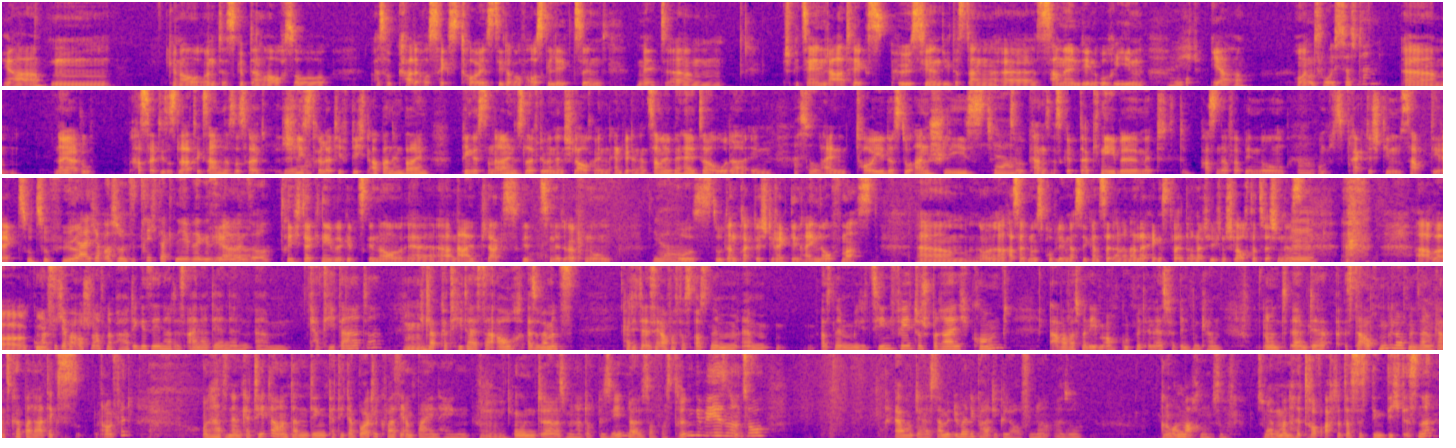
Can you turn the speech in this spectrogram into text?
Ja, mh, genau. Und es gibt dann auch so, also gerade aus Sextoys, die darauf ausgelegt sind, mit ähm, speziellen Latexhöschen, die das dann äh, sammeln, den Urin. Echt? Ja. Und, Und wo ist das dann? ähm, naja, du hast halt dieses Latex an, das ist halt, schließt relativ dicht ab an den Beinen, pinkelst dann rein, es läuft über einen Schlauch in entweder einen Sammelbehälter oder in so. ein Toy, das du anschließt. Ja. Du kannst, es gibt da Knebel mit passender Verbindung, Oh. um es praktisch dem Sub direkt zuzuführen. Ja, ich habe auch schon so Trichterknebel gesehen und so. Trichterknebel gibt es genau, äh, Analplugs gibt es mit Öffnung, Ja. wo du dann praktisch direkt den Einlauf machst. Ähm, oder hast halt nur das Problem, dass du die ganze Zeit aneinander hängst, weil da natürlich ein Schlauch dazwischen ist. Mhm. Aber gut. Was ich aber auch schon auf einer Party gesehen hat, ist einer, der einen ähm, Katheter hatte. Ich glaube, Katheter ist da auch, also wenn man es, Katheter ist ja auch was, was aus einem, ähm, aus einem Medizinfetischbereich kommt, aber was man eben auch gut mit NS verbinden kann. Und ähm, der ist da auch rumgelaufen in seinem Ganzkörper-Latex-Outfit und hatte einen Katheter und dann den Katheterbeutel quasi am Bein hängen. Und äh, also man hat doch gesehen, da ist auch was drin gewesen und so. Ja, und der ist damit über die Party gelaufen, ne? Also kann Ja. man machen, so, solange Ja. man halt darauf achtet, dass das Ding dicht ist, ne?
